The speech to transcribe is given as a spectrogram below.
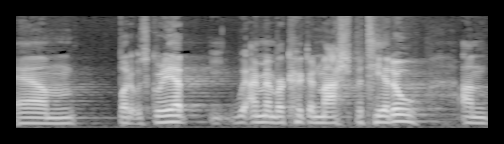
um, but it was great. I remember cooking mashed potato and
